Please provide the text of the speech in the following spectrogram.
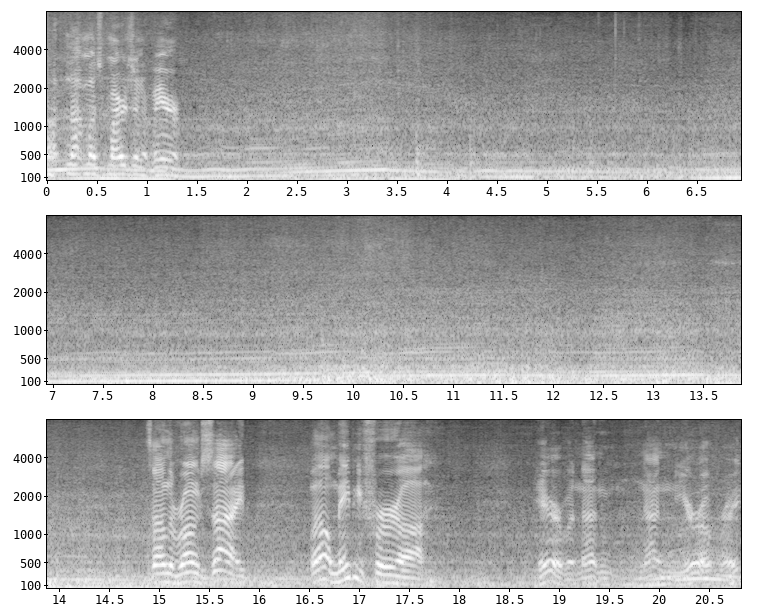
Not, not much margin of error. It's on the wrong side. Well, maybe for uh, here, but not in, not in Europe, right?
